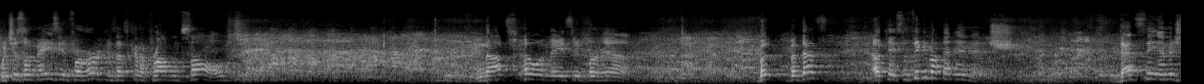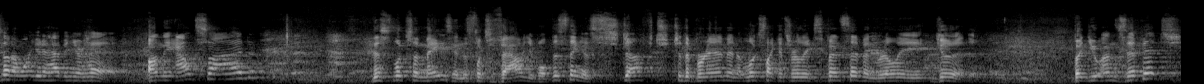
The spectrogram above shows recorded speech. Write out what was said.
Which is amazing for her because that's kind of problem solved. Not so amazing for him. But but that's okay, so think about that image. That's the image that I want you to have in your head. On the outside, this looks amazing. This looks valuable. This thing is stuffed to the brim and it looks like it's really expensive and really good. But you unzip it,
